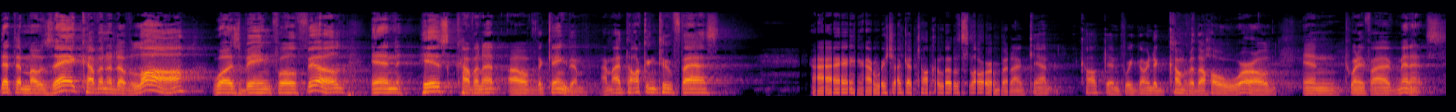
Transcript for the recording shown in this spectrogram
that the Mosaic covenant of law was being fulfilled in his covenant of the kingdom. Am I talking too fast? I, I wish I could talk a little slower, but I can't talk if we're going to cover the whole world in 25 minutes.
